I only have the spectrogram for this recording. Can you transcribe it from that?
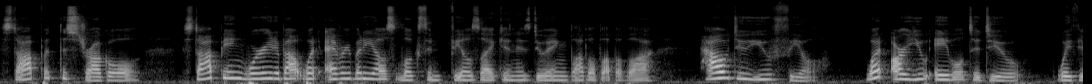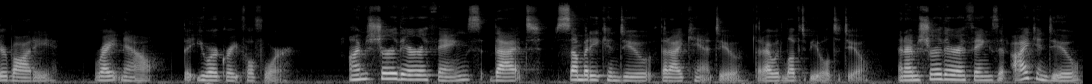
stop with the struggle, Stop being worried about what everybody else looks and feels like and is doing, blah, blah, blah, blah, blah. How do you feel? What are you able to do with your body right now that you are grateful for? I'm sure there are things that somebody can do that I can't do, that I would love to be able to do. And I'm sure there are things that I can do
